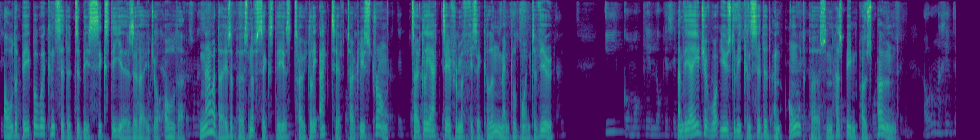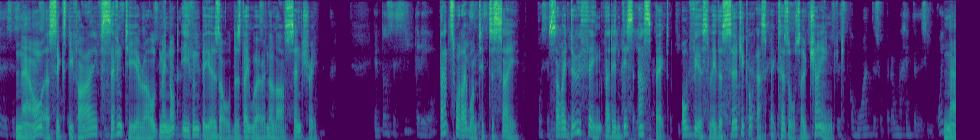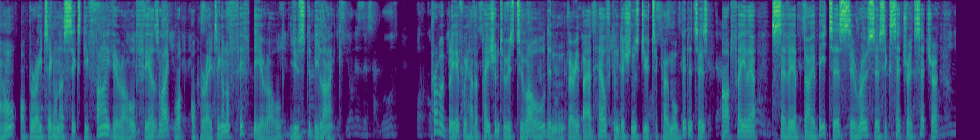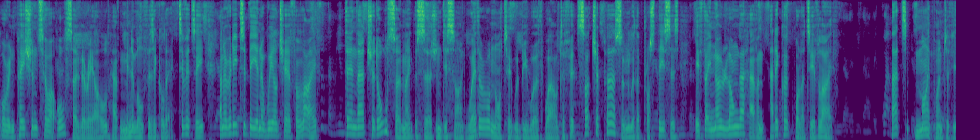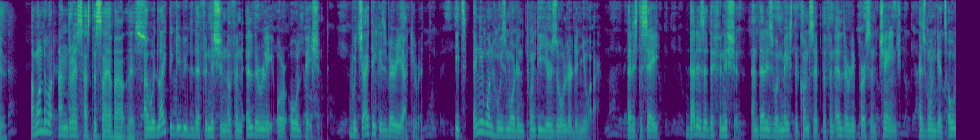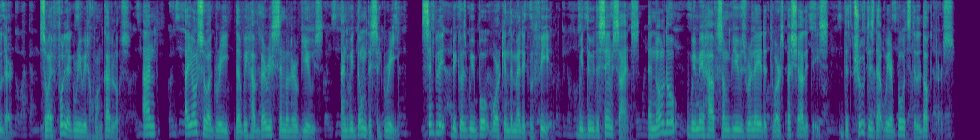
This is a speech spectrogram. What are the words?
Older people were considered to be 60 years of age or older. Nowadays, a person of 60 is totally active, totally strong, totally active from a physical and mental point of view. And the age of what used to be considered an old person has been postponed. Now, a 65, 70 year old may not even be as old as they were in the last century. That's what I wanted to say. So I do think that in this aspect, obviously the surgical aspect has also changed. Now, operating on a 65 year old feels like what operating on a 50 year old used to be like. Probably, if we have a patient who is too old, in very bad health conditions due to comorbidities, heart failure, severe diabetes, cirrhosis, etc., etc., or in patients who are also very old, have minimal physical activity, and are ready to be in a wheelchair for life, then that should also make the surgeon decide whether or not it would be worthwhile to fit such a person with a prosthesis if they no longer have an adequate quality of life. That's my point of view. I wonder what Andres has to say about this. I would like to give you the definition of an elderly or old patient, which I think is very accurate. It's anyone who is more than 20 years older than you are. That is to say, that is a definition, and that is what makes the concept of an elderly person change as one gets older. So I fully agree with Juan Carlos. And I also agree that we have very similar views, and we don't disagree, simply because we both work in the medical field. We do the same science, and although we may have some views related to our specialities, the truth is that we are both still doctors.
